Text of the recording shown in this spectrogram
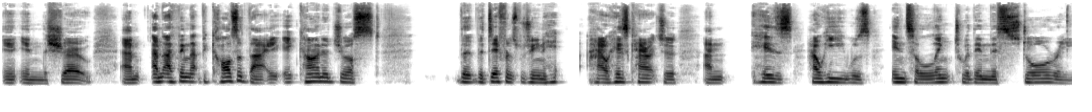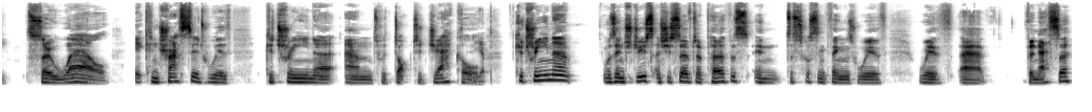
in, in, the show. Um, and I think that because of that, it, it kind of just, the, the difference between how his character and his, how he was interlinked within this story so well, it contrasted with Catriona and with Dr. Jekyll. Yep. Catriona was introduced and she served her purpose in discussing things with, with, uh, Vanessa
